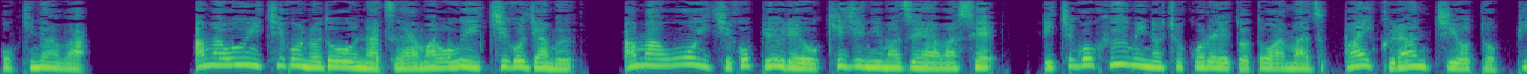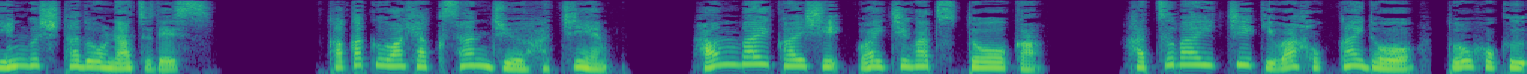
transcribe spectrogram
沖縄。アマオイチゴのドーナツアマオイチゴジャム、アマオイチゴピューレを生地に混ぜ合わせ、いちご風味のチョコレートと甘酸っぱいクランチをトッピングしたドーナツです。価格は138円。販売開始は1月10日。発売地域は北海道、東北、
